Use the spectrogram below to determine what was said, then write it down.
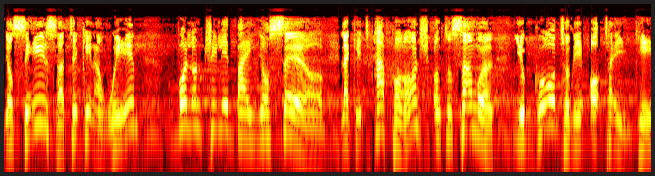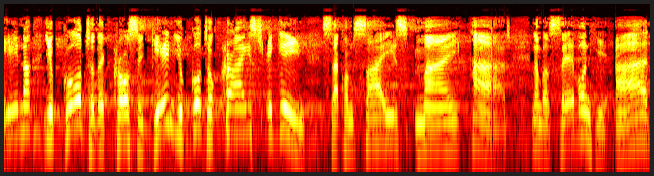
Your sins are taken away voluntarily by yourself, like it happened unto Samuel. You go to the altar again, you go to the cross again, you go to Christ again. Circumcise my heart. Number seven, he had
